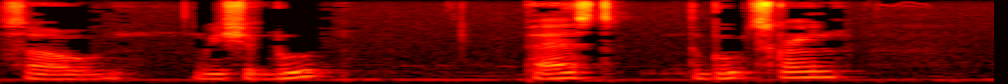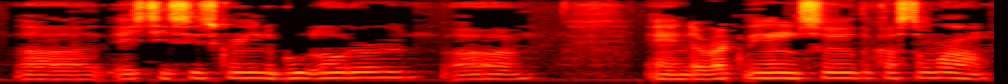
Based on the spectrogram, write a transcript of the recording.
So we should boot past the boot screen uh, HTC screen, the bootloader, uh, and directly into the custom ROM.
